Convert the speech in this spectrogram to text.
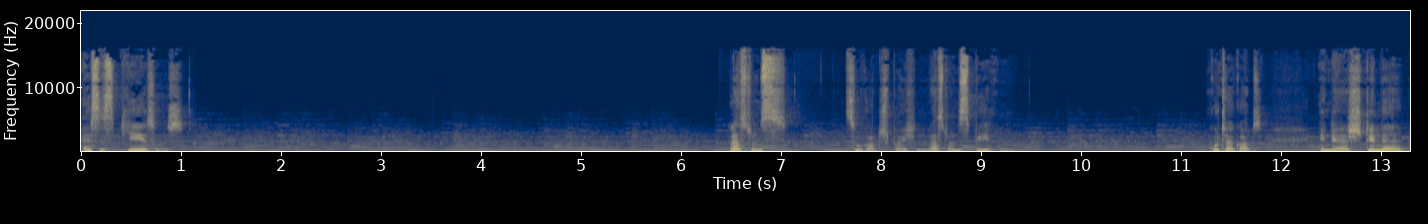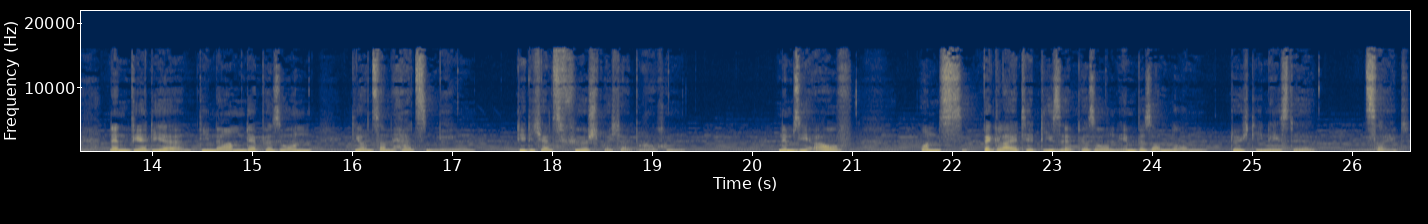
Es ist Jesus. Lasst uns zu Gott sprechen, lasst uns beten. Guter Gott, in der Stille nennen wir dir die Namen der Personen, die uns am Herzen liegen, die dich als Fürsprecher brauchen. Nimm sie auf und begleite diese Person im Besonderen durch die nächste Zeit.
